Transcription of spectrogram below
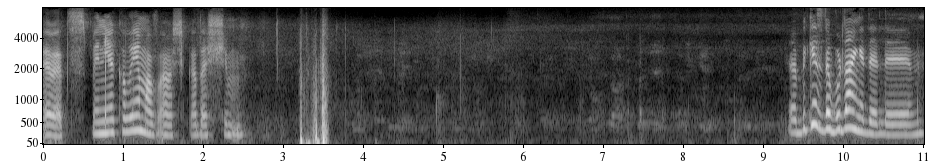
Evet, beni yakalayamaz arkadaşım. Ya bir kez de buradan gidelim.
